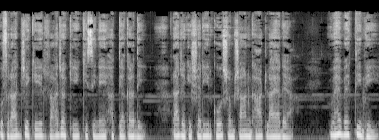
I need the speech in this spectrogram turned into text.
उस राज्य के राजा की किसी ने हत्या कर दी। राजा के शरीर को शमशान घाट लाया गया। वह व्यक्ति भी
